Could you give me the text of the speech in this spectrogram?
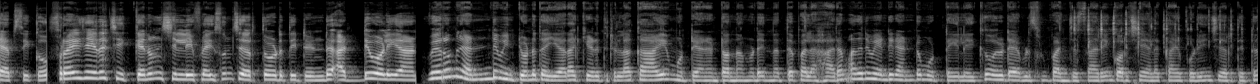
ക്യാപ്സിക്കവും ഫ്രൈ ചെയ്ത ചിക്കനും ചില്ലി ഫ്ലേക്സും ചേർത്ത് കൊടുത്തിട്ടുണ്ട്. അടിപൊളിയാണ്. വെറും രണ്ട് മിനിറ്റ് കൊണ്ട് തയ്യാറാക്കി എടുത്തിട്ടുള്ള കായും മുട്ടയാണ് കേട്ടോ നമ്മുടെ ഇന്നത്തെ പലഹാരം. അതിന് വേണ്ടി രണ്ട് മുട്ടയിലേക്ക് ഒരു ടേബിൾ സ്പൂൺ പഞ്ചസാരയും കുറച്ച് ഏലക്കായപ്പൊടിയും ചേർത്തിട്ട്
